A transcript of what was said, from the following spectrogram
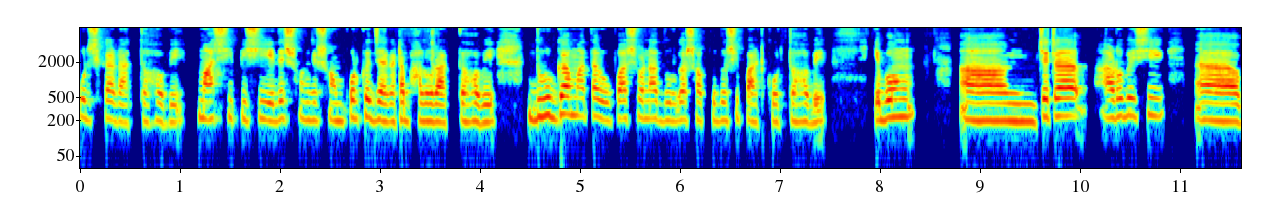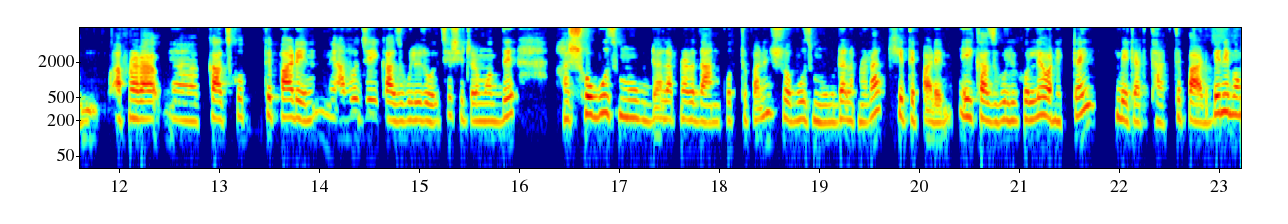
পরিষ্কার রাখতে হবে। মাসি, পিসি এদের সঙ্গে সম্পর্কের জায়গাটা ভালো রাখতে হবে। দুর্গা মাতার উপাসনা দুর্গা সপ্তদশী পাঠ করতে হবে। এবং যেটা আরও বেশি আপনারা কাজ করতে পারেন, আরও যে কাজগুলি রয়েছে সেটার মধ্যে সবুজ মুগ ডাল আপনারা দান করতে পারেন, সবুজ মুগ ডাল আপনারা খেতে পারেন। এই কাজগুলি করলে অনেকটাই বেটার থাকতে পারবেন এবং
